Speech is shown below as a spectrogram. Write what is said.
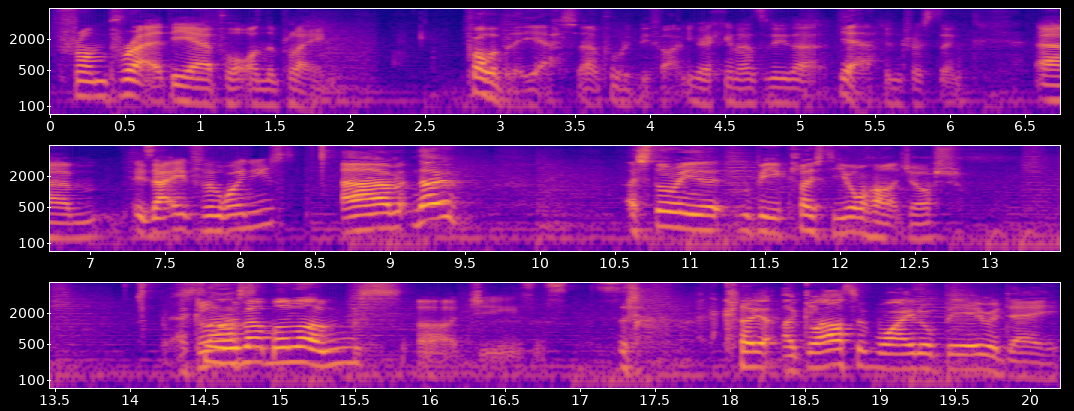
from Pret at the airport on the plane? Probably yes, that'd probably be fine. You reckon you're to do that? Yeah. Interesting. Um, is that it for wine news? Um, no, a story that would be close to your heart, Josh. A Story glass, about my lungs. Oh, Jesus. a glass of wine or beer a day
